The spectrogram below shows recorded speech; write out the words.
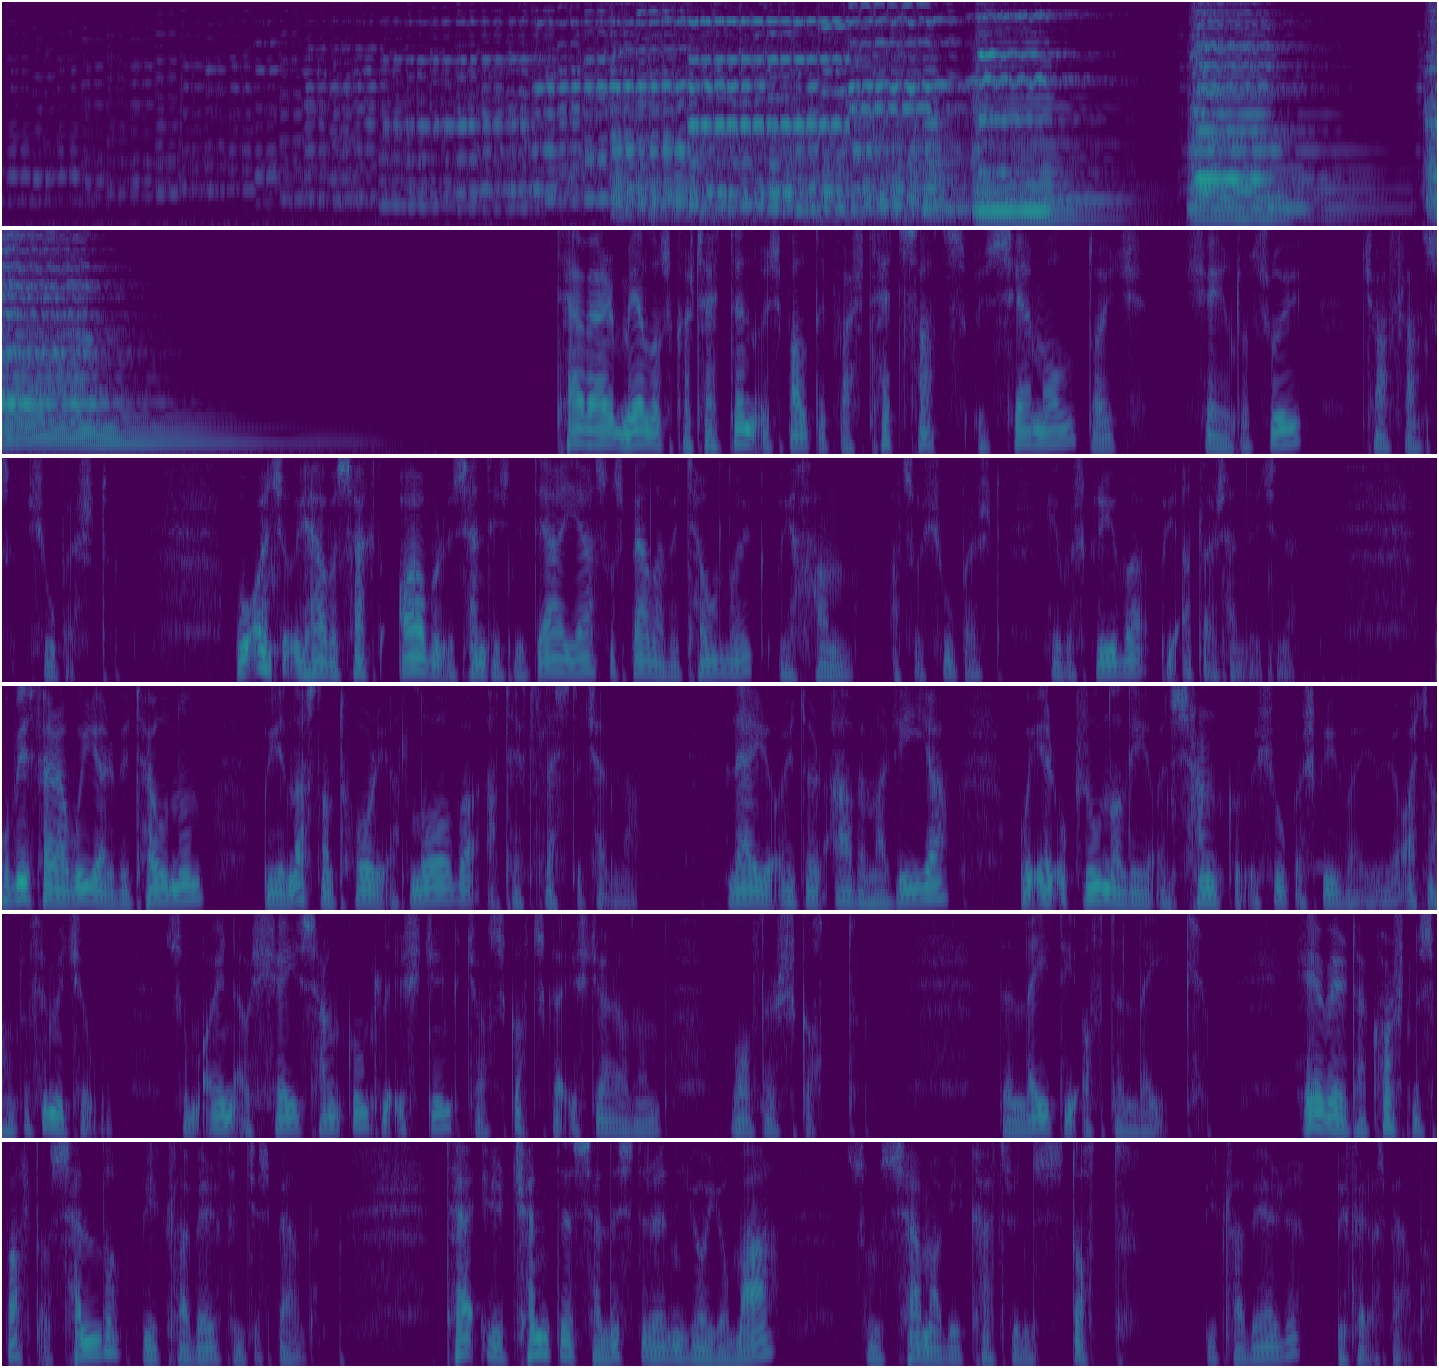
Det var Melos kvartetten og spalte kvartettsats i Semol, Deutsch 603, tja Frans Schubert. Og ønsker jeg har sagt over i sendingen i dag, ja, så spela vi tonløyk og i han altså Schubert, hever skriva i allars hendikene. Og vi færa vujar vi tøvnun, og jeg næstan tåri at lova at de fleste kjenna. Leie øyder Ave Maria, og er opprunalig en sankur og Schubert skriva i 1825, som ein av tjei sankun til ischting tja skotska ischgeranon Walter Scott. The Lady of the Lake. Her vil det korsne spalt av cello vi klaverfylgjespillet. Ta er kjente cellisteren Jojo Ma, som sama vi Katrin Stott vi klavere og i fyrre spela.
